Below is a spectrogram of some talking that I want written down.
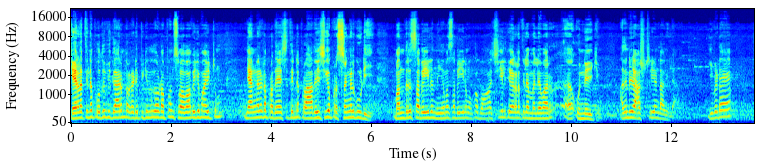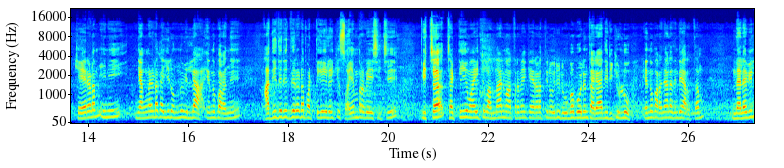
കേരളത്തിന്റെ പൊതുവികാരം പ്രകടിപ്പിക്കുന്നതോടൊപ്പം സ്വാഭാവികമായിട്ടും ഞങ്ങളുടെ പ്രദേശത്തിന്റെ പ്രാദേശിക പ്രശ്നങ്ങൾ കൂടി മന്ത്രിസഭയിലും നിയമസഭയിലും ഒക്കെ വാശിയിൽ കേരളത്തിലെ എം എൽ എമാർ ഉന്നയിക്കും. അതിന്റെ രാഷ്ട്രീയം ഉണ്ടാകില്ല. ഇവിടെ കേരളം ഇനി ഞങ്ങളുടെ കയ്യിലൊന്നുമില്ല എന്ന് പറഞ്ഞ് അതിദരിദ്രരുടെ പട്ടികയിലേക്ക് സ്വയം പ്രവേശിച്ച് പിച്ച ചട്ടിയുമായിട്ട് വന്നാൽ മാത്രമേ കേരളത്തിന് ഒരു രൂപ പോലും തരാതിരിക്കുള്ളൂ എന്ന് പറഞ്ഞാൽ അതിന്റെ അർത്ഥം നിലവിൽ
